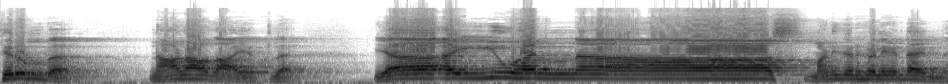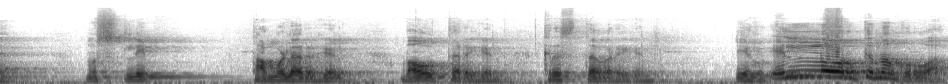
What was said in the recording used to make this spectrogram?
திரும்ப நாலாவது ஆயத்தில் யா மனிதர்களேண்டா என்ன? முஸ்லிம் தமிழர்கள் பௌத்தர்கள் கிறிஸ்தவர்கள் எல்லோருக்கும் தான் குருவான்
